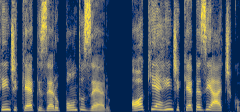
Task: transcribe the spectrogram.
Handicap 0.0. O que é handicap asiático?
